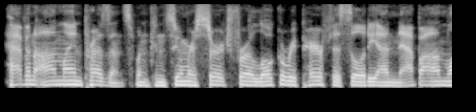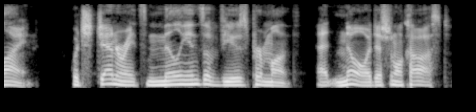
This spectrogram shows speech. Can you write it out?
Have an online presence when consumers search for a local repair facility on Napa Online, which generates millions of views per month at no additional cost.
